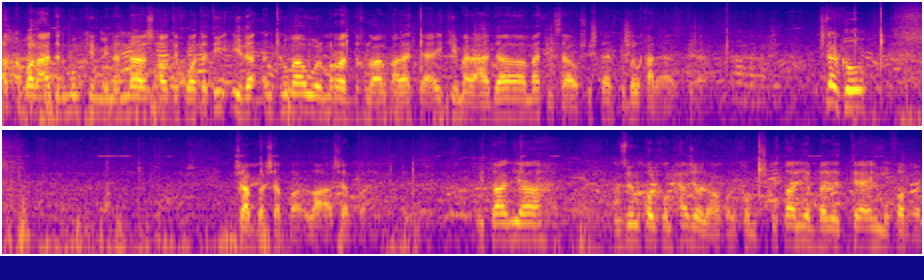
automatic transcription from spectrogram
أكبر عدد ممكن من الناس خوتي خواتاتي. إذا أنتم أول مرة تدخلوا على القناة تاعي كما العادة ما تنساوش اشتركوا بالقناة اشتركوا. شابة شابة لا شابة. إيطاليا نزيد نقول لكم حاجة ولا نقول لكمش؟ إيطاليا البلد تاعي المفضل.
